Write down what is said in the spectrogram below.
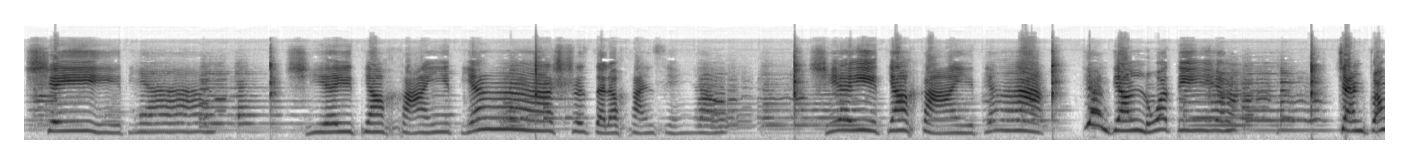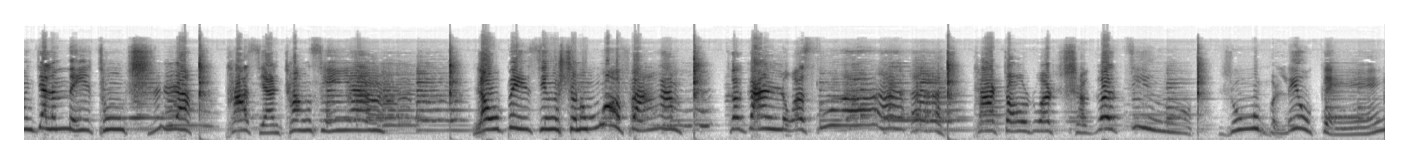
谁点，歇一点，旱一点，实在的寒心呀。歇一点，旱一点，点点落地。见庄稼了没虫吃啊，他先尝心呀。老百姓生了模范，可敢啰嗦？他照着吃个净，容不留根。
